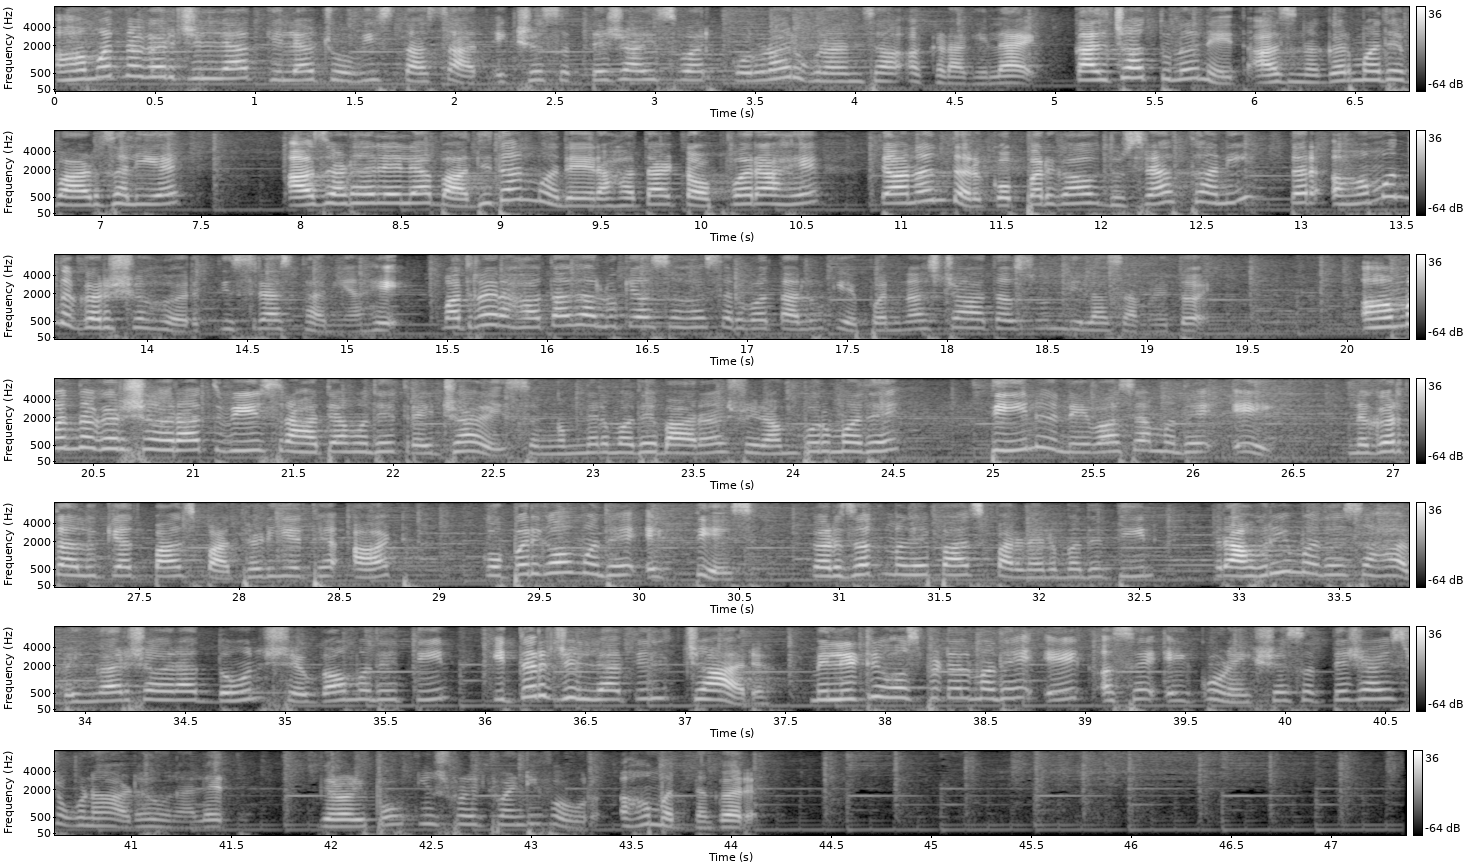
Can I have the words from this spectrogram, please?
अहमदनगर जिल्ह्यात गेल्या चोवीस तासात एकशे सत्तेचाळीस वर कोरोना रुग्णांचा आकडा गेलाय. कालच्या तुलनेत आज नगरमध्ये वाढ झाली आहे आज आढळलेल्या बाधितांमध्ये राहता टॉपवर आहे. त्यानंतर कोपरगाव दुसऱ्या स्थानी तर अहमदनगर शहर तिसऱ्या स्थानी आहे. मात्र राहता तालुक्यासह सर्व तालुके पन्नासच्या आत असून दिलासा मिळतोय. अहमदनगर शहरात वीस राहत्यामध्ये त्रेचाळीस संगमनेरमध्ये बारा श्रीरामपूरमध्ये तीन नेवास्यामध्ये एक नगर तालुक्यात पाच पाथडी येथे आठ कोपरगावमध्ये एकतीस कर्जतमध्ये पाच पारनेरमध्ये तीन राहुरीमध्ये सहा भिंगार शहरात दोन शेवगावमध्ये तीन इतर जिल्ह्यातील चार. मिलिटरी हॉस्पिटलमध्ये एक असे एकूण एकशे सत्तेचाळीस रुग्ण आढळून आलेत. Bureau report news twenty four Ahmednagar.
